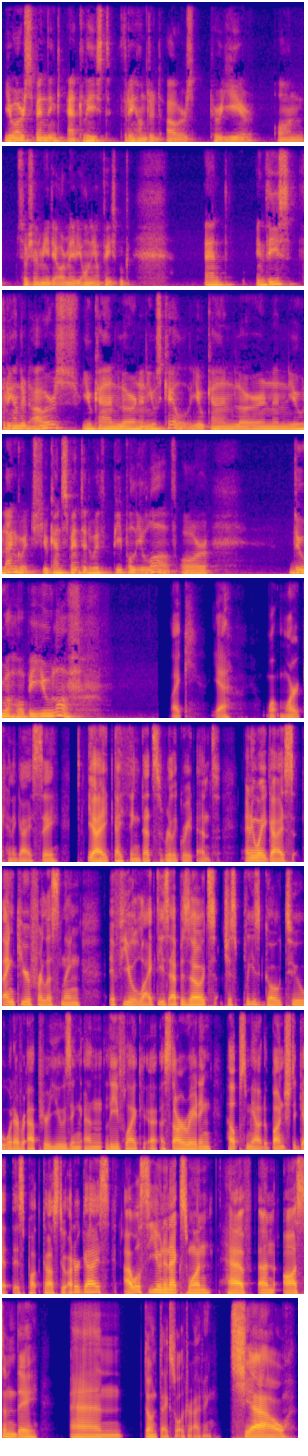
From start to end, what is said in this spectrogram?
You are spending at least 300 hours per year on social media or maybe only on Facebook. And in these 300 hours, you can learn a new skill, you can learn a new language, you can spend it with people you love or do a hobby you love. Like, yeah, what more can a guy say? Yeah, I, I think that's a really great end. Anyway, guys, thank you for listening. If you like these episodes, just please go to whatever app you're using and leave like a, star rating. Helps me out a bunch to get this podcast to other guys. I will see you in the next one. Have an awesome day and don't text while driving. Ciao.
